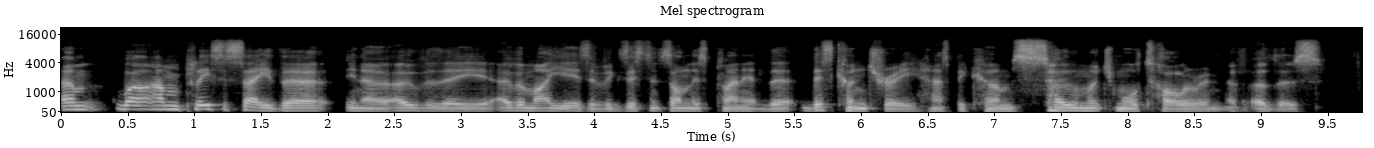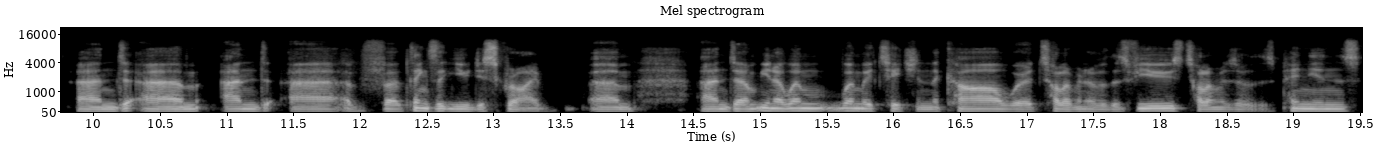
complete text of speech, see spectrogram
Um, well, I'm pleased to say that you know over the over my years of existence on this planet, that this country has become so much more tolerant of others and um, and uh, of uh, things that you describe. Um, and um, you know, when when we're teaching the car, we're tolerant of others' views, tolerant of others' opinions,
